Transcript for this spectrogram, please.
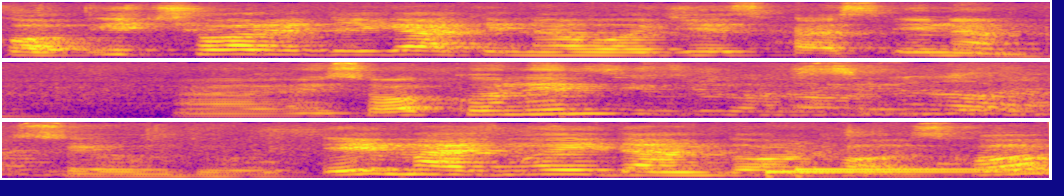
خب این چهار دیگه که نواجز هست اینم حساب کنیم. سه و دو این مجموعه دندان هاست خب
